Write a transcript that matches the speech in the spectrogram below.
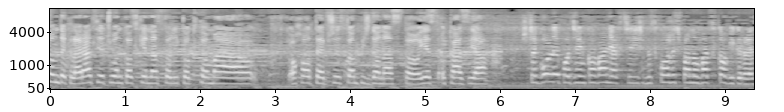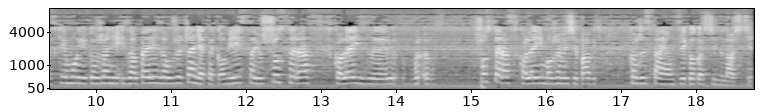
Są deklaracje członkowskie na stoliku, kto ma ochotę przystąpić do nas, to jest okazja. Szczególne podziękowania chcieliśmy skłożyć panu Wackowi Grelewskiemu i jego żonie Izabeli za użyczenie tego miejsca. Już szósty raz z kolei, z, w, szósty raz z kolei możemy się bawić korzystając z jego gościnności.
